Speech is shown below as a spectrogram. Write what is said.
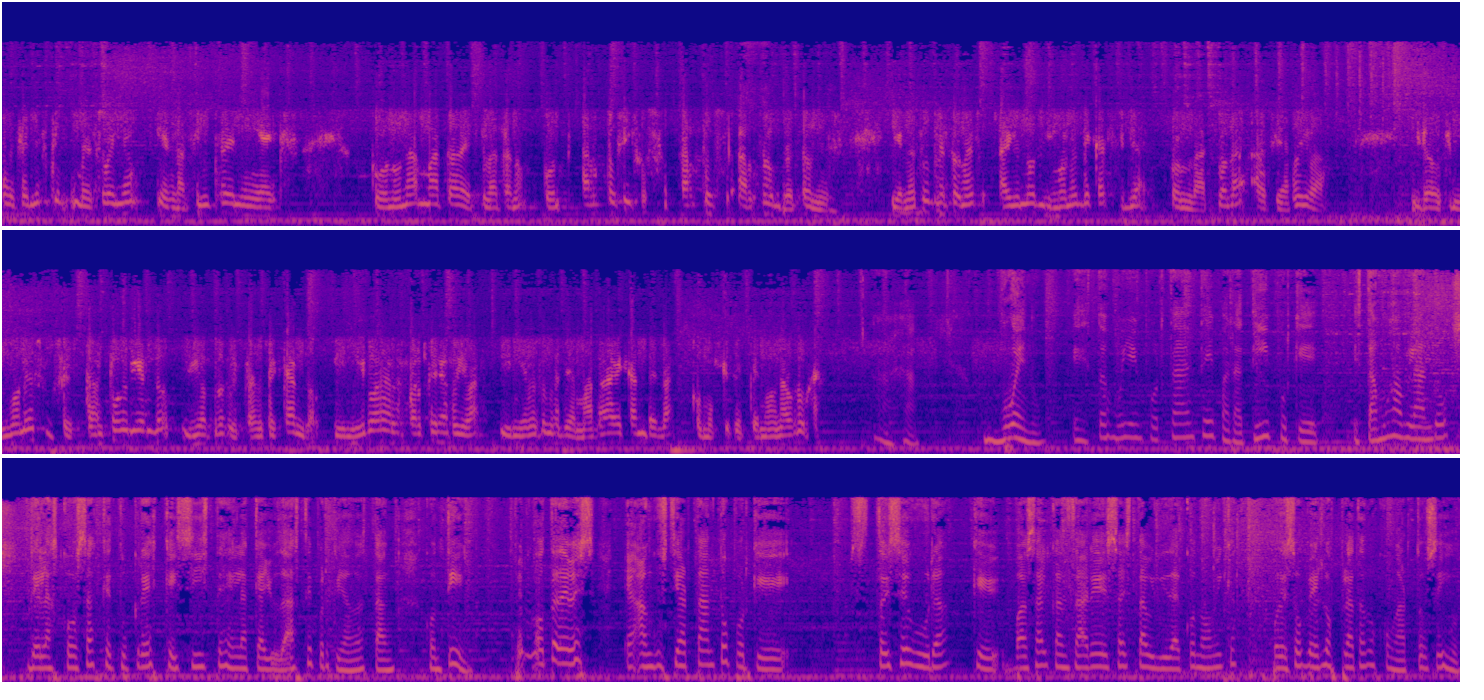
el sueño que me sueño en la finca de mi ex con una mata de plátano con hartos hijos, hartos, hartos bretones. Y en esos bretones hay unos limones de Castilla con la cola hacia arriba. Y los limones se están pudriendo y otros se están secando. Y miro a la parte de arriba y miro una llamada de candela como que se quema una bruja. Bueno, esto es muy importante para ti porque estamos hablando de las cosas que tú crees que hiciste, en las que ayudaste, pero que ya no están contigo. Pero no te debes eh, angustiar tanto porque estoy segura que vas a alcanzar esa estabilidad económica. Por eso ves los plátanos con hartos hijos.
